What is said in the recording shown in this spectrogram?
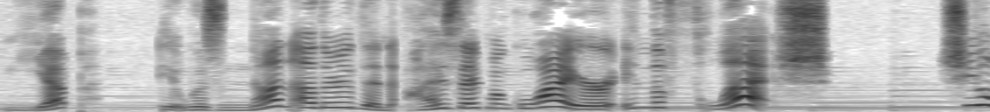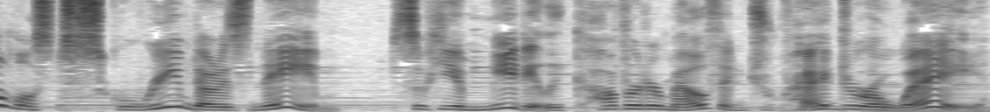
Yep, it was none other than Isaac McGuire in the flesh. She almost screamed out his name, so he immediately covered her mouth and dragged her away.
